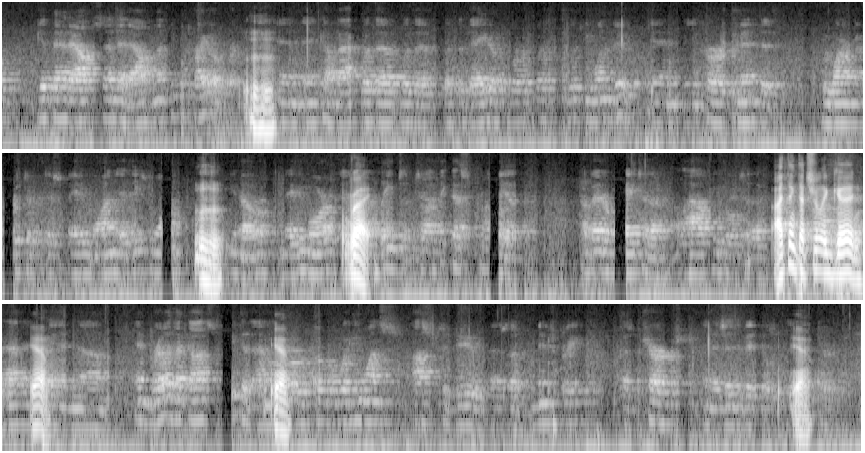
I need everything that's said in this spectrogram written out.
get that out, send that out, and let people pray over it. Mm-hmm. And, and come back with a, with a, with a date of what, what, what you wanna do. And the encouragement that we want our members to participate in one, at least one, Mm-hmm. you know, maybe more. Right. it leads them. So I think that's really good. a Yeah. over, over what He wants us to do as a ministry, as a church, and as individuals. Yeah.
